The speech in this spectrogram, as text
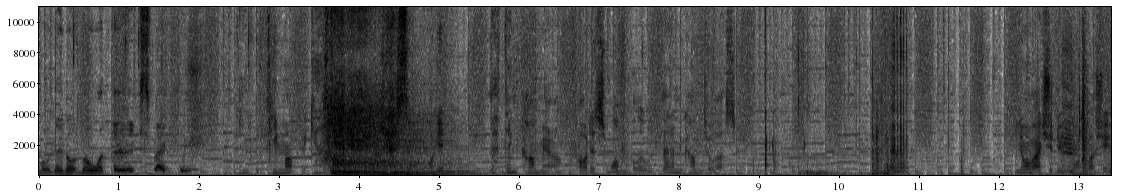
Well, they don't know what they're expecting. Can you team up against Yes! Okay, let them come here. Oh, there's one blue. Let them come to us. You know what I should do more, Flushy?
